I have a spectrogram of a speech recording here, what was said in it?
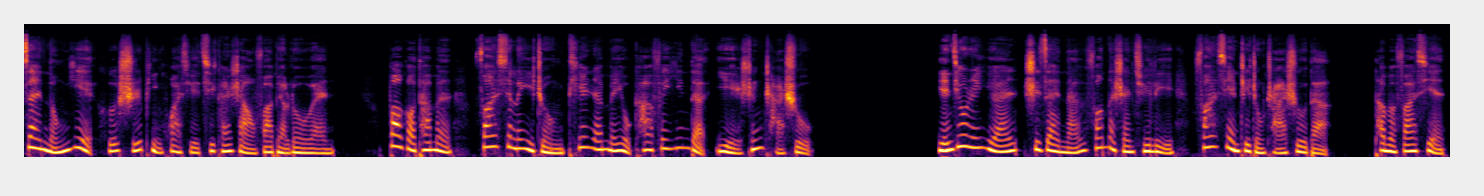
在《农业和食品化学》期刊上发表论文，报告他们发现了一种天然没有咖啡因的野生茶树。研究人员是在南方的山区里发现这种茶树的，他们发现。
